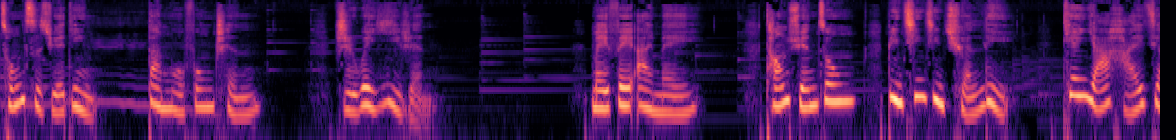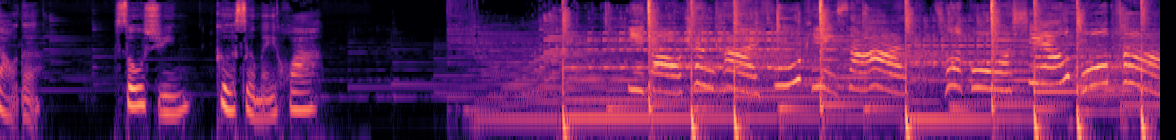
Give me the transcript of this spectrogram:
从此决定。淡漠风尘，只为一人。梅妃爱梅，唐玄宗并倾尽全力，天涯海角的搜寻各色梅花。一朝盛开浮萍散，侧过小河旁。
